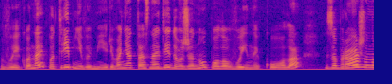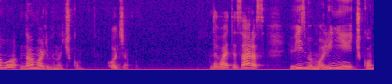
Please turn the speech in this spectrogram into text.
Виконай потрібні вимірювання та знайди довжину половини кола, зображеного на малюночку. Отже, давайте зараз візьмемо лінієчку,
